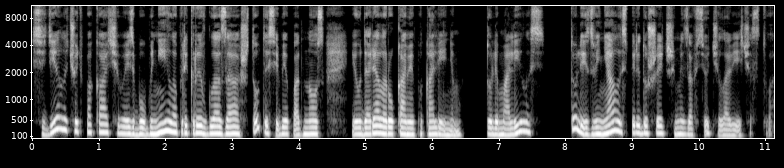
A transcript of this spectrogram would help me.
Сидела, чуть покачиваясь, бубнила, прикрыв глаза, что-то себе под нос и ударяла руками по коленям. То ли молилась, то ли извинялась перед ушедшими за все человечество.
